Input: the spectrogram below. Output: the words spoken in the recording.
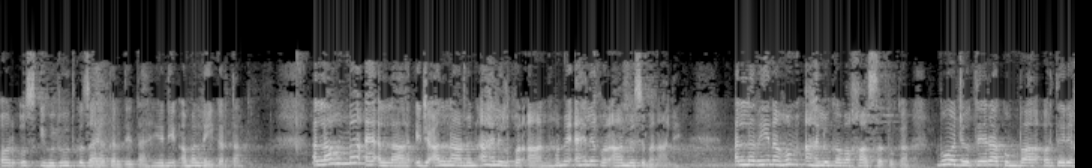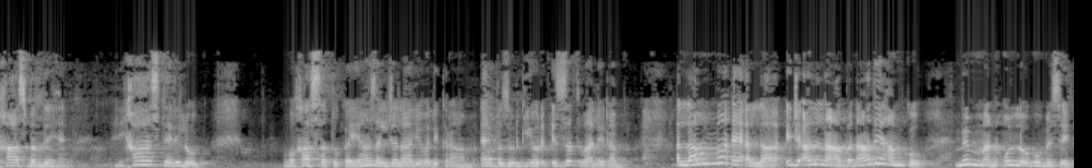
اور اس کی حدود کو ضائع کر دیتا ہے یعنی عمل نہیں کرتا۔ اللہ اے اللہ اج اللہ اہل القرآن، ہمیں اہل قرآن میں سے بنا لے۔ اللہ وین اہل کا و خاص کا وہ جو تیرا کمبا اور تیرے خاص بندے ہیں یعنی خاص تیرے لوگ۔ وہ خاص ستو کا یا زل جلال والاکرام، اے بزرگی اور عزت والے رب۔ اللہ اے اللہ اج اللہ بنا دے ہم کو ممن، ان لوگوں میں سے۔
